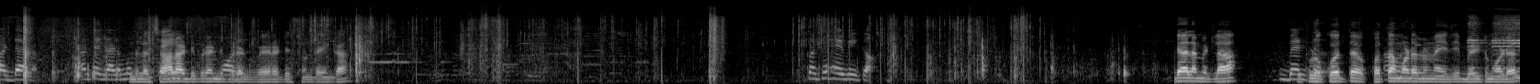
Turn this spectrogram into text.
వడ్డానం. అంటే నడుము ఇందులో చాలా డిఫరెంట్ డిఫరెంట్ వెరైటీస్ ఉంటాయి ఇంకా. కొంచెం హెవీగా వడ్డాలం ఇట్లా ఇప్పుడు కొత్త కొత్త మోడల్ ఉన్నాయి ఇది బెల్ట్ మోడల్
